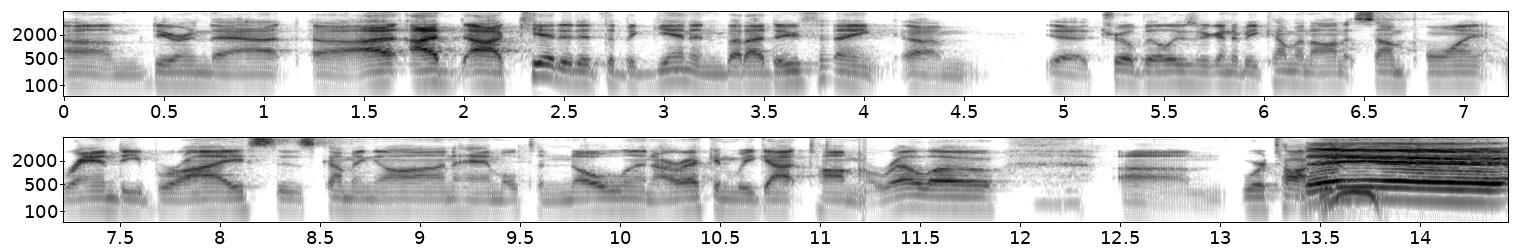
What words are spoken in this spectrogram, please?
um, during that. Uh, I, I I kidded at the beginning, but I do think um, yeah, Trillbillies are going to be coming on at some point. Randy Bryce is coming on. Hamilton Nolan. I reckon we got Tom Morello. Um, we're talking. Yeah, hey,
